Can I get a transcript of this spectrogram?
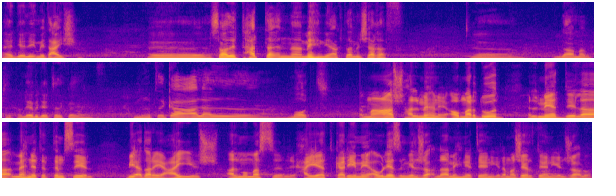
هيدي لقمه عيشي صارت حتى انها مهنه أكثر من شغف. آه، لا ما بتركها. ليه بدي أتركها يعني؟ بتركها على الموت. معاش هالمهنة أو مردود المادي لمهنه التمثيل. بيقدر يعيش الممثل حياة كريمة أو لازم يلجأ لمهنة تانية لمجال تاني يلجأ له؟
